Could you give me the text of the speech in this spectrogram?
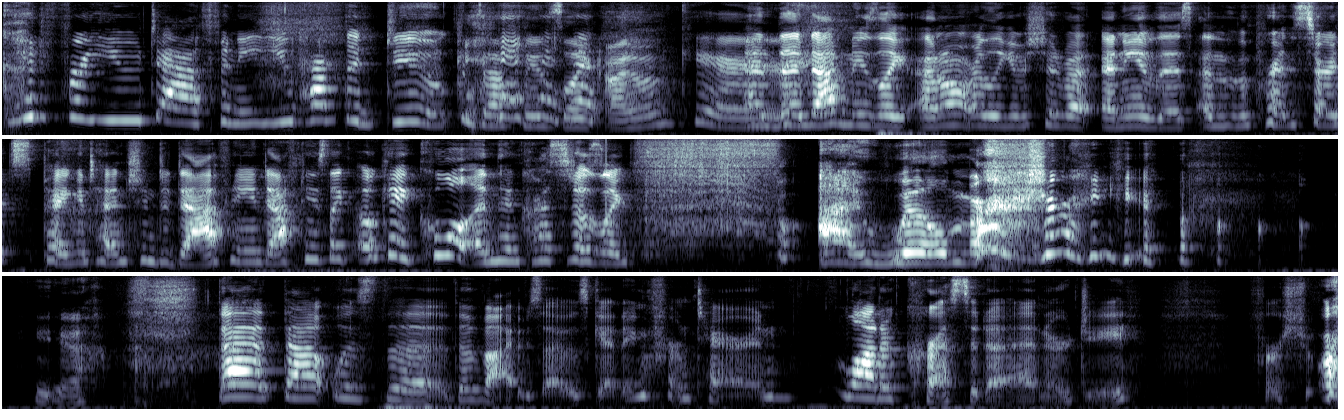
Good for you, Daphne. You have the Duke. Daphne's like, I don't care. And then Daphne's like, I don't really give a shit about any of this. And then the prince starts paying attention to Daphne, and Daphne's like, okay, cool. And then Cressida's like, I will murder you. yeah. That that was the the vibes I was getting from Taryn. A lot of Cressida energy, for sure.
